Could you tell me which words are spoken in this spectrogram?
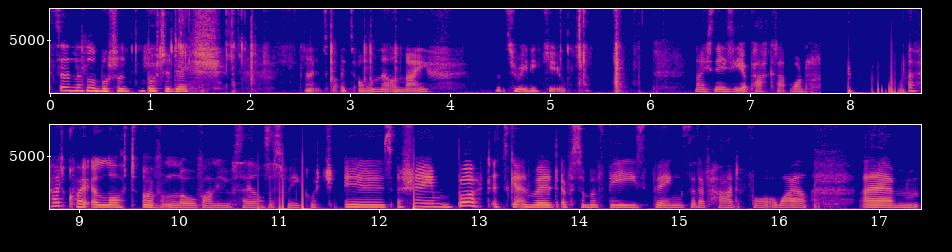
it's a little butter, butter dish and it's got its own little knife. It's really cute. Nice and easy to pack that one. I've had quite a lot of low value sales this week, which is a shame, but it's getting rid of some of these things that I've had for a while. Um,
